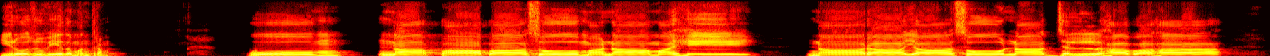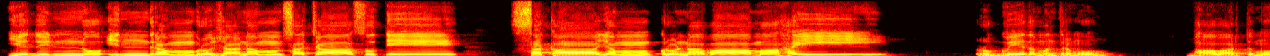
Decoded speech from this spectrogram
ఈరోజు వేదమంత్రం. ఓం నా పాపాసో మనామహే నారాయాసో నా జల్హవః యదిన్ను ఇంద్రం వృషణం సచాసుతే సఖాయం కృణవామహై. ఋగ్వేద మంత్రము భావార్థము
